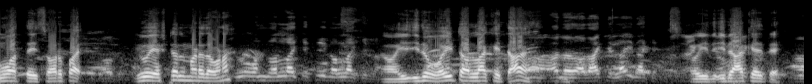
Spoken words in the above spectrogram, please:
ಮೂವತ್ತೈದು ಸಾವಿರ ರೂಪಾಯಿ. ಇವು ಎಷ್ಟಲ್ಲಿ ಮಾಡಿದಾವಣ್ಣ? ಒಂದು ಅಲ್ಲ ಹಾಕೈತಿ ಇದು ಅಲ್ಲ ಹಾಕಿಲ್ಲ. ಇದು ವೈಟ್ ಅಲ್ಲ ಹಾಕೈತಾ? ಅದು ಅದು ಹಾಕಿಲ್ಲ ಇದು ಹಾಕೈತಿ. ಓ, ಇದು ಇದು ಹಾಕೈತೆ. ಹಾ.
